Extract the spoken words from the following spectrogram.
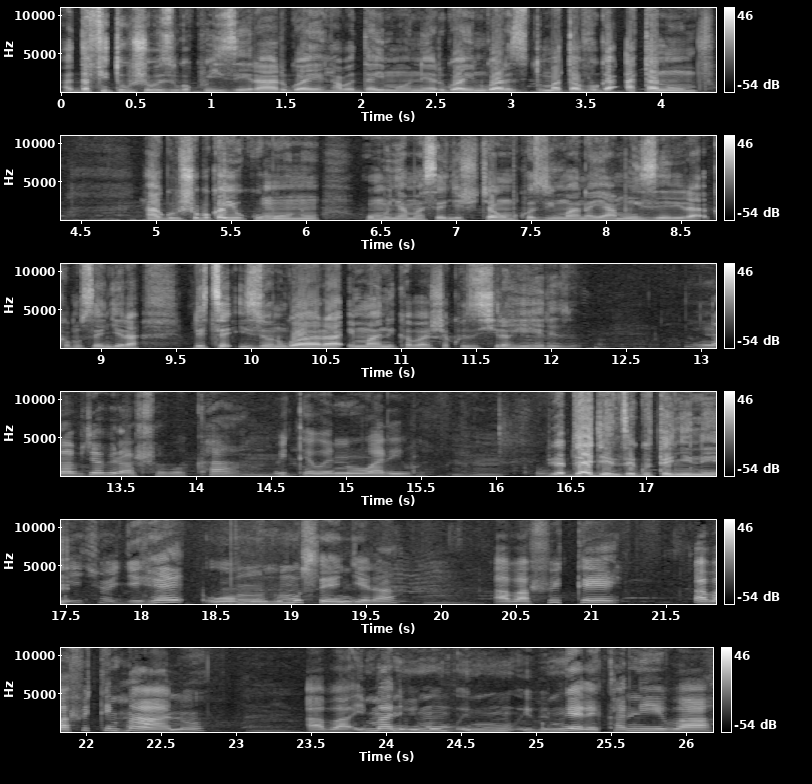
adafite ubushobozi bwo kwizera arwaye nk'abadayimoni arwaye indwara zituma atavuga atanumva. Ntabwo bishoboka yuko umuntu w'umunyamasengesho cyangwa umukozi w'imana yamwizerera akamusengera ndetse izo ndwara imana ikabasha kuzishyiraho iherezo. Nabyo birashoboka bitewe n'uwo ari we. Biba byagenze gute nyine? Icyo gihe uwo muntu umusengera aba afite aba afite impano aba imana ibimwereka niba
